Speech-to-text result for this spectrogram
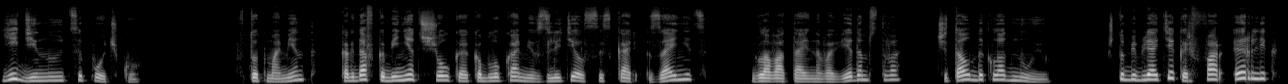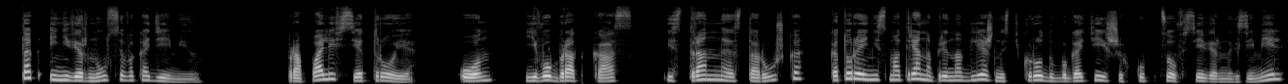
единую цепочку. В тот момент, когда в кабинет, щелкая каблуками, взлетел сыскарь Зайниц, глава тайного ведомства, читал докладную, что библиотекарь Фар Эрлик так и не вернулся в академию. Пропали все трое. Он, его брат Касс и странная старушка, которая, несмотря на принадлежность к роду богатейших купцов северных земель,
